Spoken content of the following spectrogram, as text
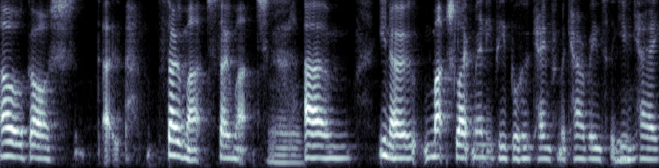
Oh gosh, uh, so much, so much. Um, you know, much like many people who came from the Caribbean to the UK,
